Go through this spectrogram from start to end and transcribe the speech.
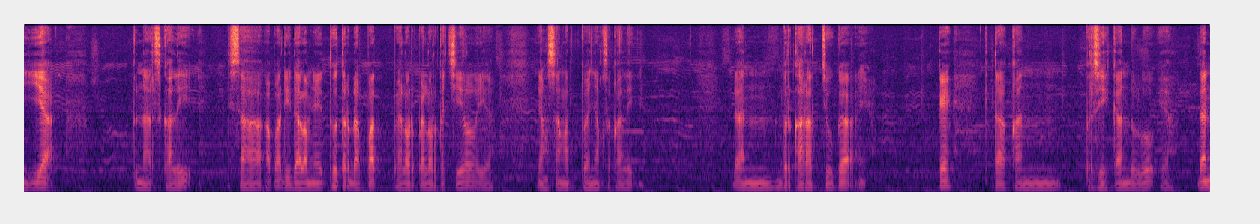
ya benar sekali bisa apa di dalamnya itu terdapat pelor-pelor kecil ya yang sangat banyak sekali dan berkarat juga ya. oke kita akan bersihkan dulu ya dan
